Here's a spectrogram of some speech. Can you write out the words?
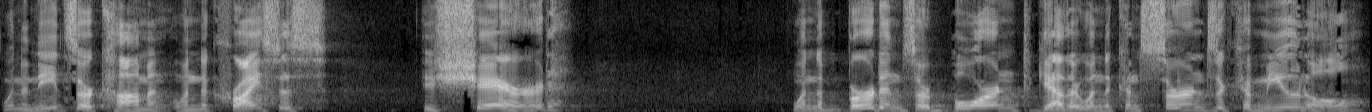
When the needs are common, when the crisis is shared, when the burdens are borne together, when the concerns are communal,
